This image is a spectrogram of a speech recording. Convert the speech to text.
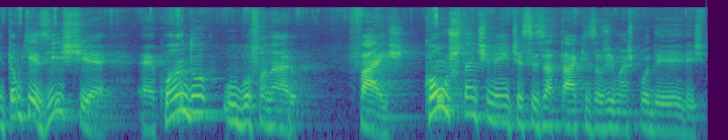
Então, o que existe é, é quando o Bolsonaro faz constantemente esses ataques aos demais poderes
